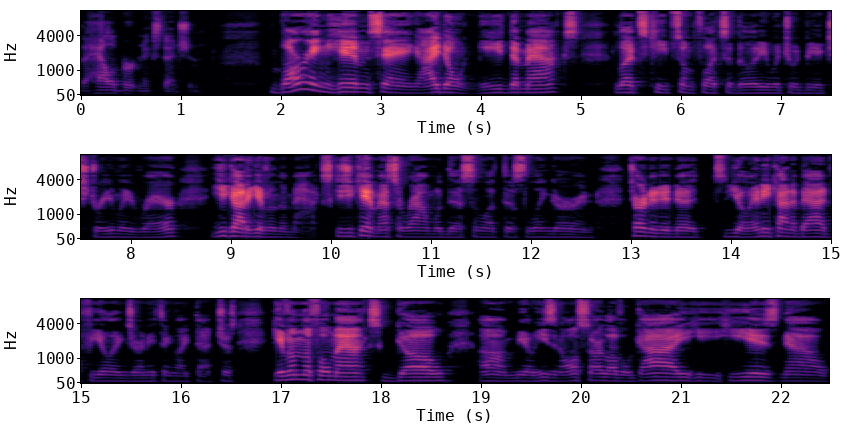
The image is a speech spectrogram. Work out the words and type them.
the Haliburton extension? Barring him saying, "I don't need the max," let's keep some flexibility, which would be extremely rare. You got to give him the max because you can't mess around with this and let this linger and turn it into you know any kind of bad feelings or anything like that. Just give him the full max. Go. Um, you know he's an all star level guy. He he is now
